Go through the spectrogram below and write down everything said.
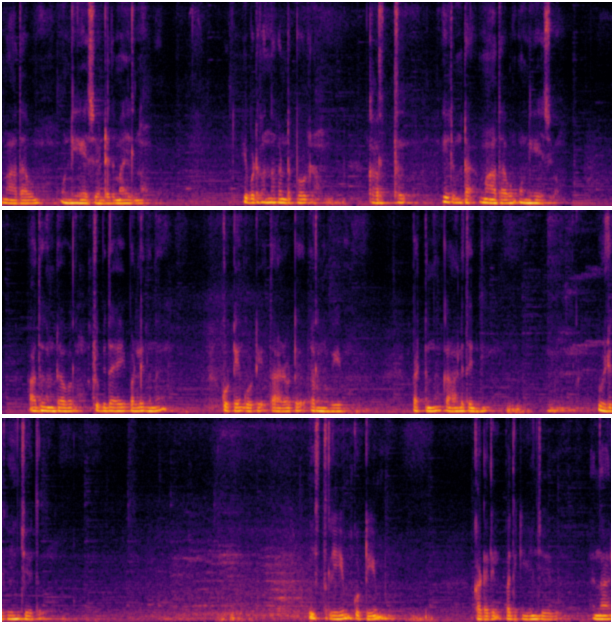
മാതാവും ഉണ്ണിയേശുവിന്റേതുമായിരുന്നു. ഇവിടെ വന്ന് കണ്ടപ്പോൾ കറുത്ത് ഇരുണ്ട മാതാവും ഉണ്ണിയേശുവും അതുകൊണ്ട് അവർ ക്ഷുഭിതയായി പള്ളിയിൽ നിന്ന് കുട്ടിയും കൂട്ടി താഴോട്ട് ഇറങ്ങുകയും പെട്ടെന്ന് കാൽ തെന്നി ഒഴുകുകയും ചെയ്തു. ഈ സ്ത്രീയും കുട്ടിയും കടലിൽ പതിക്കുകയും ചെയ്തു. എന്നാൽ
